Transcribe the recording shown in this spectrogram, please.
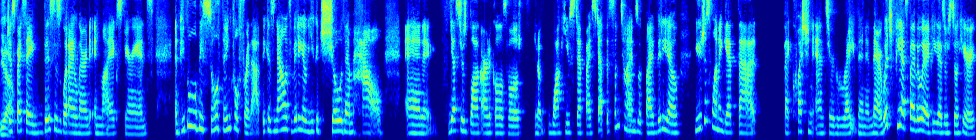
Yeah. just by saying this is what i learned in my experience and people will be so thankful for that because now with video you could show them how and yes there's blog articles will you know walk you step by step but sometimes with live video you just want to get that that question answered right then and there which ps by the way if you guys are still here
